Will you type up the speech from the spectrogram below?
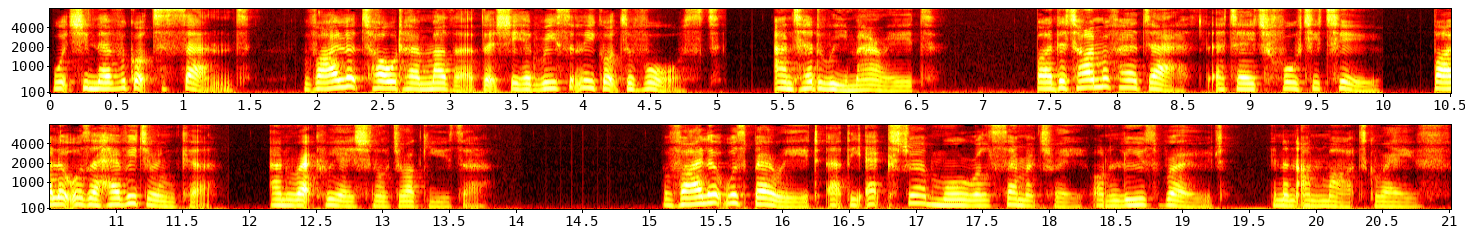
which she never got to send, Violet told her mother that she had recently got divorced and had remarried. By the time of her death, at age 42, Violet was a heavy drinker and recreational drug user. Violet was buried at the Extra-Mural Cemetery on Lewes Road in an unmarked grave.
